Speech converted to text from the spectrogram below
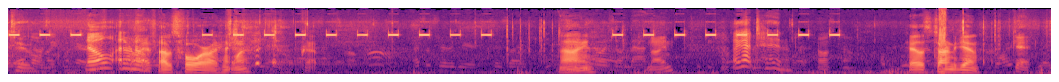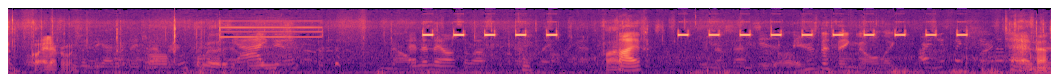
Two. No, I don't know. That was four, I think. What? Crap. Nine. Nine? I got ten. Okay, let's turn it again. Okay. Quiet, everyone. Five. Here's the thing though, like Ten. Ten.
